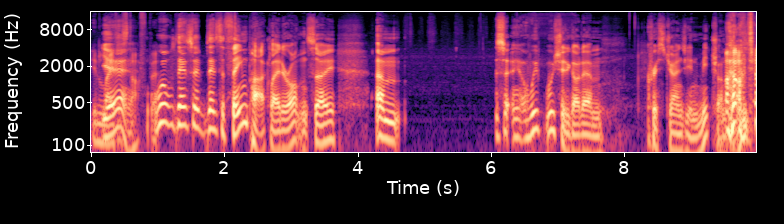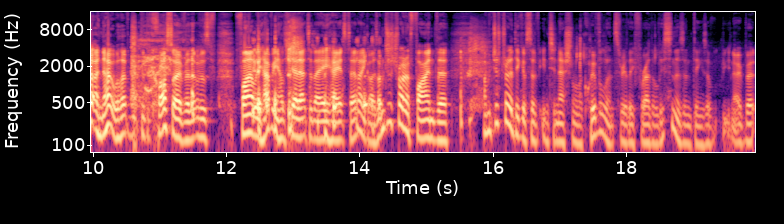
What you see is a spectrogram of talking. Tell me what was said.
in later stuff. But, Well, there's a there's a theme park later on, so um, so we we should have got um Chris Jonesy and Mitch on. I know. We'll have the, the crossover that was finally happening. I'll shout out to the Hey It's Saturday guys. I'm just trying to find the. I'm just trying to think of sort of international equivalents really for other listeners and things. Of you know, but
